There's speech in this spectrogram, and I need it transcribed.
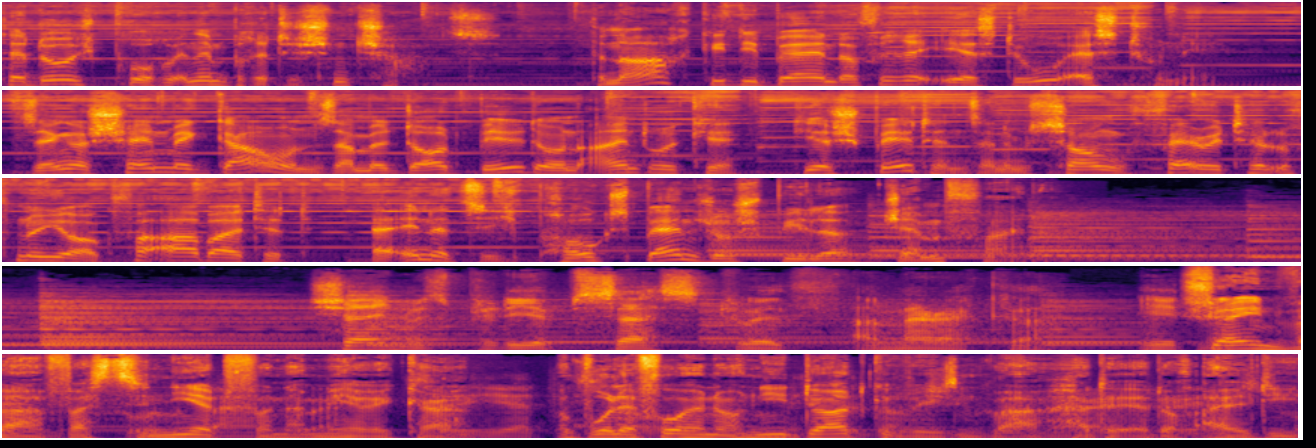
der Durchbruch in den britischen Charts. Danach geht die Band auf ihre erste US-Tournee. Sänger Shane McGowan sammelt dort Bilder und Eindrücke, die er später in seinem Song Fairy Tale of New York verarbeitet, erinnert sich Pokes Banjo-Spieler Jem Finer. Shane was pretty obsessed with America. Shane war fasziniert von Amerika. Obwohl er vorher noch nie dort gewesen war, hatte er doch all die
